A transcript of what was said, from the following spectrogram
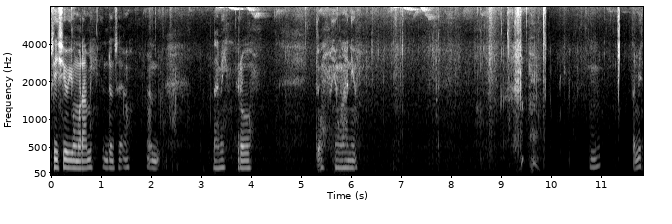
sisiyo yung marami. Andun sa oh. And, dami. Pero ito yung oh. Hmm. Tamis.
